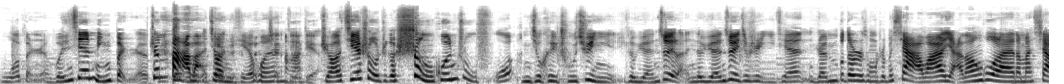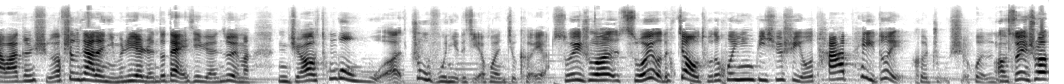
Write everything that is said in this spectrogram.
我本人文先明本人真爸爸 叫你结婚啊，只要接受这个圣婚祝福，你就可以除去你这个原罪了。你的原罪就是以前人不都是从什么夏娃、亚当过来的吗？夏娃跟蛇剩下的你们这些人都带一些原罪嘛？你只要通过我祝福你的结婚就可以了。所以说，所有的教徒的婚姻必须是由他配对和主持婚礼哦。所以说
